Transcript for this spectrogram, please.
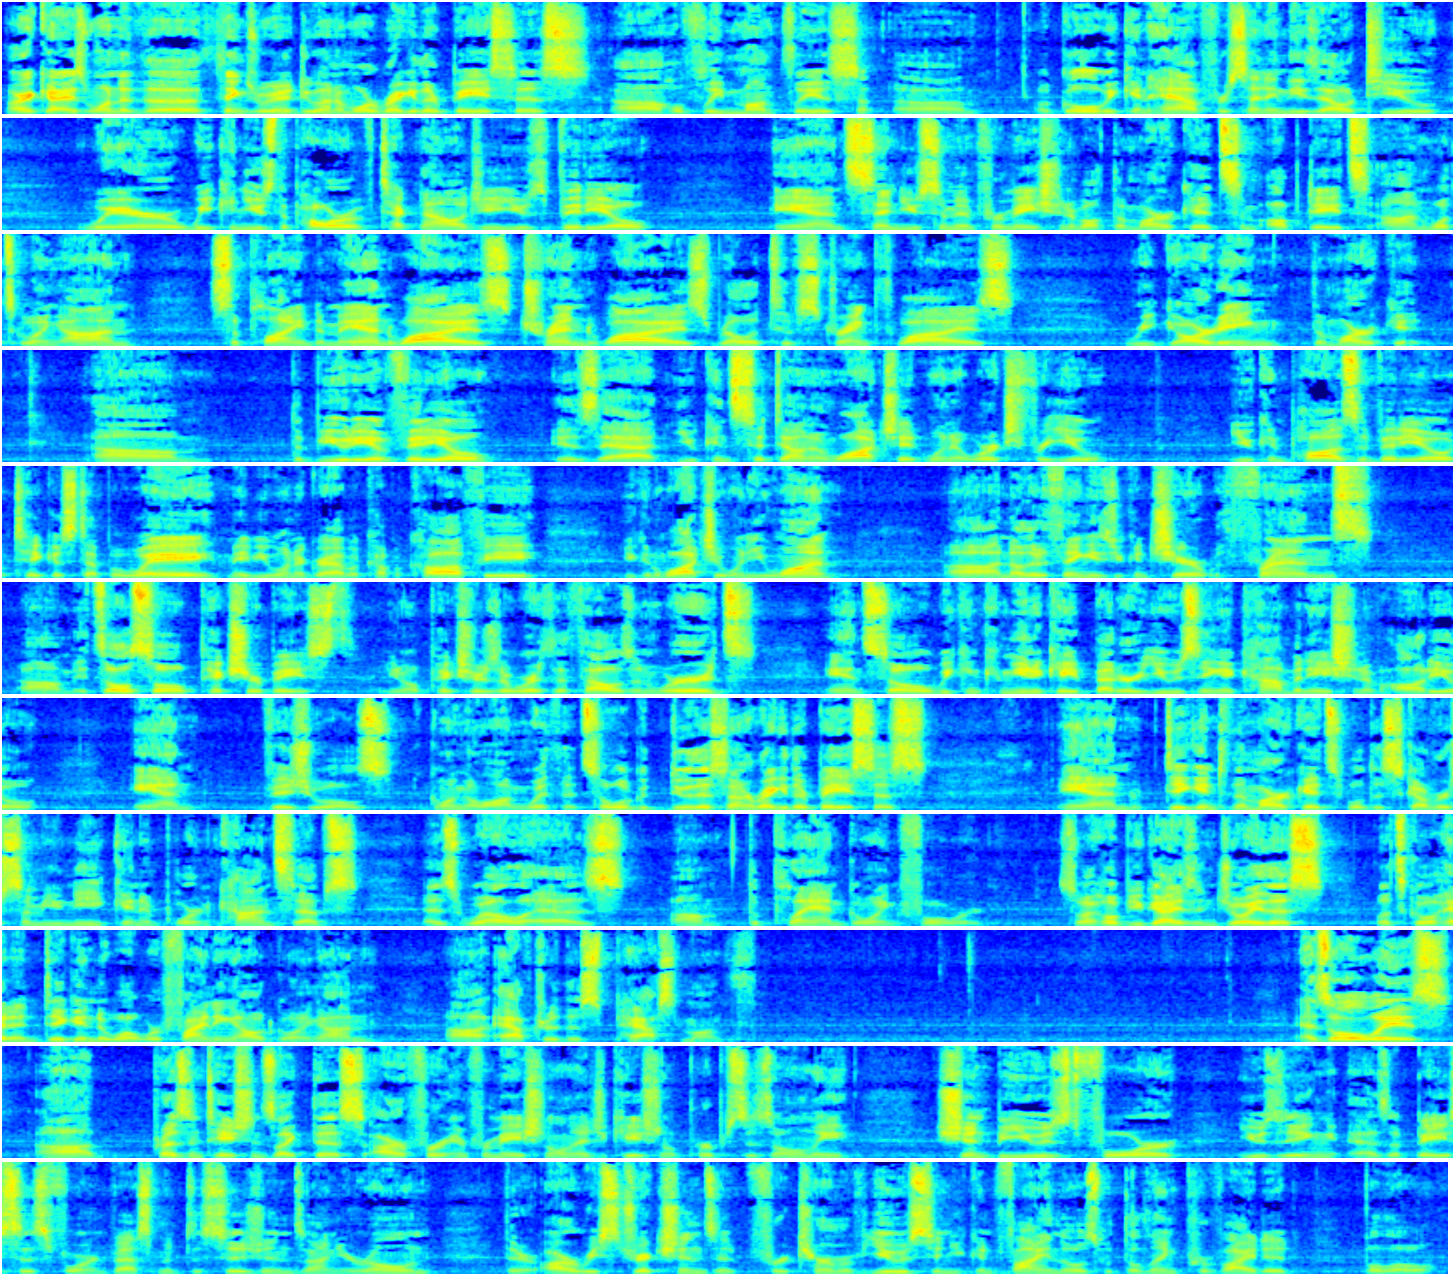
All right, guys. One of the things we're going to do on a more regular basis, uh, hopefully monthly, is uh, a goal we can have for sending these out to you, where we can use the power of technology, use video, and send you some information about the market, some updates on what's going on, supply and demand wise, trend wise, relative strength wise, regarding the market. Um, the beauty of video is that you can sit down and watch it when it works for you you can pause the video, take a step away. Maybe you want to grab a cup of coffee. You can watch it when you want. Uh, another thing is you can share it with friends. Um, it's also picture based. You know, pictures are worth a thousand words, and so we can communicate better using a combination of audio and visuals going along with it. So we'll do this on a regular basis and dig into the markets. We'll discover some unique and important concepts as well as um, the plan going forward. So I hope you guys enjoy this let's go ahead and dig into what we're finding out going on uh, after this past month. As always, uh, presentations like this are for informational and educational purposes only. Shouldn't be used for using as a basis for investment decisions on your own. There are restrictions for term of use, and you can find those with the link provided below.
